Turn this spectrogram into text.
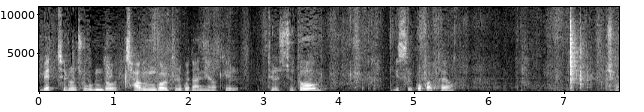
매트를 조금 더 작은 걸 들고 될- 될 수도 있을 것 같아요. 그렇죠.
